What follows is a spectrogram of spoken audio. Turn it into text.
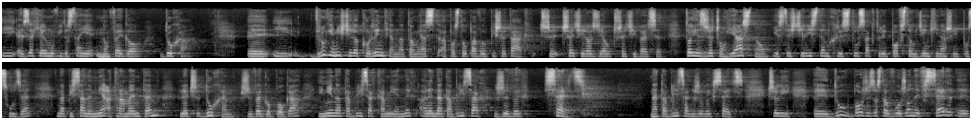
i Ezechiel mówi, dostanie nowego ducha. Y, I w drugim liście do Koryntian natomiast apostoł Paweł pisze tak, trzeci rozdział, trzeci werset. To jest rzeczą jasną, jesteście listem Chrystusa, który powstał dzięki naszej posłudze, napisanym nie atramentem, lecz duchem żywego Boga i nie na tablicach kamiennych, ale na tablicach żywych serc. Na tablicach żywych serc. Czyli y, Duch Boży został włożony w ser, y,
